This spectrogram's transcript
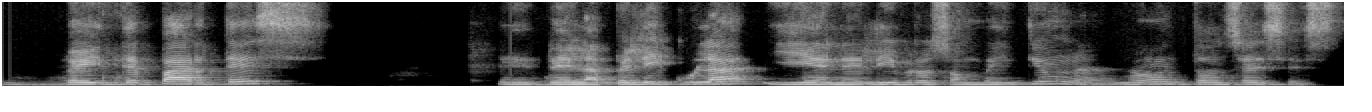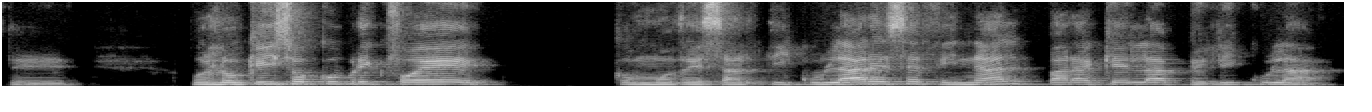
20 partes eh, de la película y en el libro son 21, ¿no? Entonces, este, pues lo que hizo Kubrick fue como desarticular ese final para que la película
